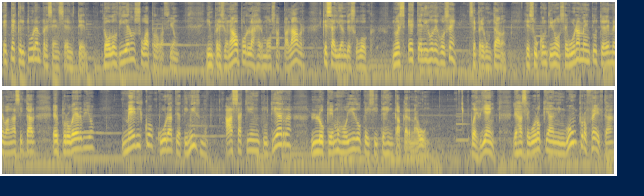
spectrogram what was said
esta escritura en presencia de usted. Todos dieron su aprobación, impresionados por las hermosas palabras que salían de su boca. ¿No es este el hijo de José? Se preguntaban. Jesús continuó, seguramente ustedes me van a citar el proverbio médico, cúrate a ti mismo. Haz aquí en tu tierra lo que hemos oído que hiciste en Capernaum. Pues bien, les aseguro que a ningún profeta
